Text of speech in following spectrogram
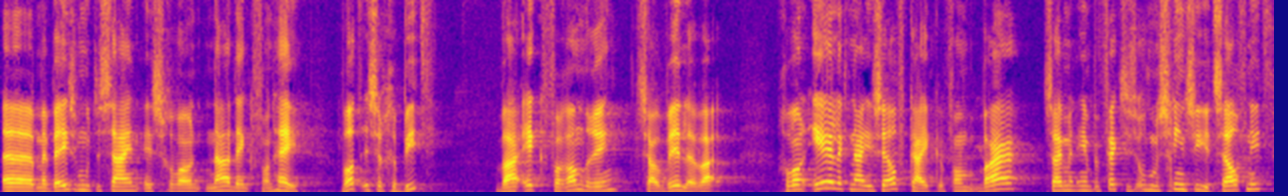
uh, mee bezig moeten zijn, is gewoon nadenken van, hé, hey, wat is een gebied waar ik verandering zou willen? Waar, gewoon eerlijk naar jezelf kijken. Van waar zijn mijn imperfecties? Of misschien zie je het zelf niet.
